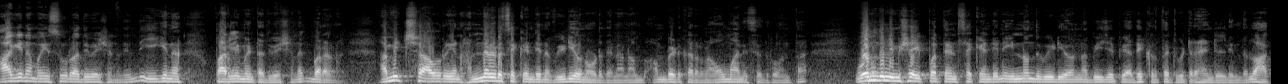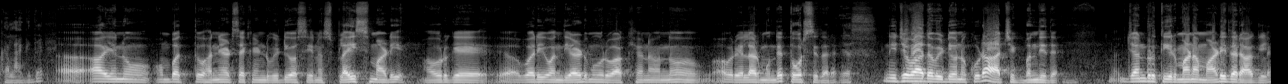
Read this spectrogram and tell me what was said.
ಆಗಿನ ಮೈಸೂರು ಅಧಿವೇಶನದಿಂದ ಈಗಿನ ಪಾರ್ಲಿಮೆಂಟ್ ಅಧಿವೇಶನಕ್ಕೆ ಬರೋಣ. ಅಮಿತ್ ಶಾ ಅವರು ಏನು ಹನ್ನೆರಡು ಸೆಕೆಂಡಿನ ವಿಡಿಯೋ ನೋಡಿದೆ ನಾನು ಅಂಬ್- ಅಂಬೇಡ್ಕರನ್ನು ಅವಮಾನಿಸಿದ್ರು ಅಂತ. ಒಂದು ನಿಮಿಷ ಇಪ್ಪತ್ತೆಂಟು ಸೆಕೆಂಡಿನ ಇನ್ನೊಂದು ವಿಡಿಯೋನ ಬಿ ಜೆ ಪಿ ಅಧಿಕೃತ ಟ್ವಿಟರ್ ಹ್ಯಾಂಡಲ್ನಿಂದಲೂ ಹಾಕಲಾಗಿದೆ. ಆ, ಏನು ಒಂಬತ್ತು ಹನ್ನೆರಡು ಸೆಕೆಂಡ್ ವಿಡಿಯೋಸ್ ಏನು ಸ್ಪ್ಲೈಸ್ ಮಾಡಿ ಅವ್ರಿಗೆ ವರಿ ಬರೀ ಒಂದು ಎರಡು ಮೂರು ವ್ಯಾಖ್ಯಾನವನ್ನು ಅವರೆಲ್ಲರ ಮುಂದೆ ತೋರಿಸಿದ್ದಾರೆ. ನಿಜವಾದ ವಿಡಿಯೋನು ಕೂಡ ಆಚೆಗೆ ಬಂದಿದೆ. ಜನರು ತೀರ್ಮಾನ ಮಾಡಿದ್ದಾರೆ ಆಗಲೇ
